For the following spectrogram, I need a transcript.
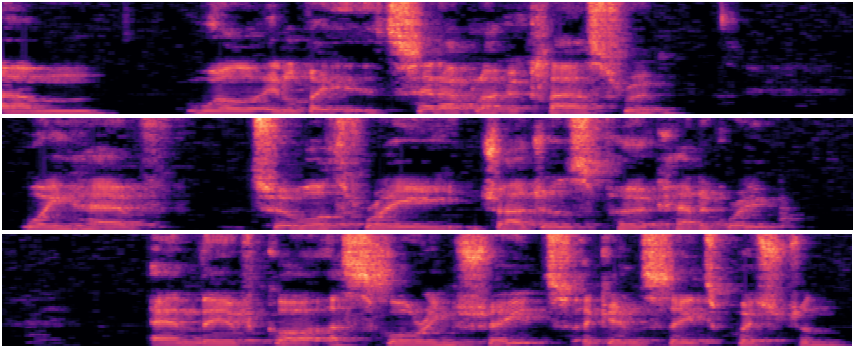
Um, well, it'll be set up like a classroom. We have two or three judges per category, and they've got a scoring sheet against each question.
